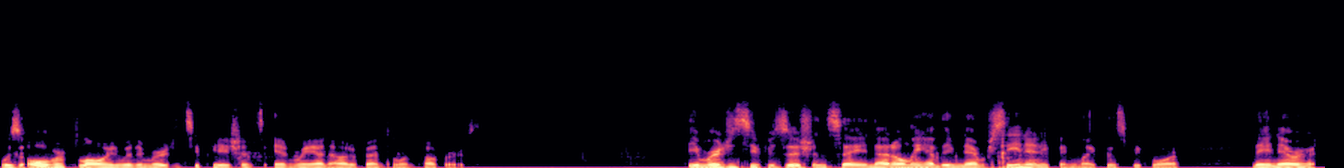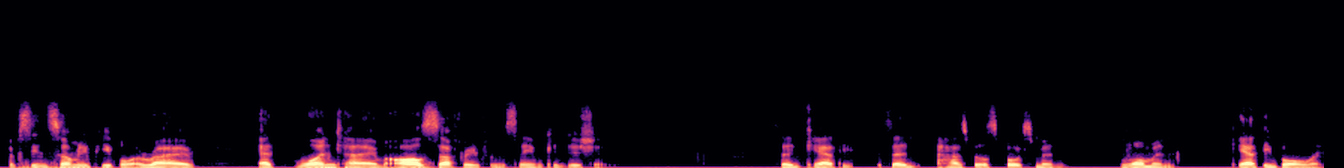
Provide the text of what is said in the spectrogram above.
was overflowing with emergency patients and ran out of Ventolin puffers. The emergency physicians say not only have they never seen anything like this before, they never have seen so many people arrive at one time, all suffering from the same condition, said Kathy, said hospital spokesman woman Kathy Boland.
